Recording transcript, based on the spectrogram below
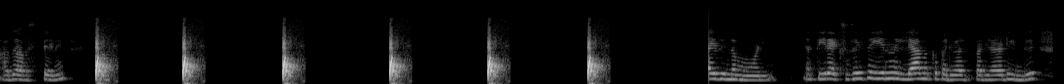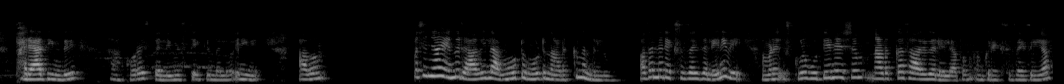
അത് അവസ്ഥയാണ്. ഇൻ ദ മോർണിംഗ് ഞാൻ തീരെ എക്സസൈസ് ചെയ്യുന്നില്ല എന്നൊക്കെ പരിപാടി പരിപാടി ഉണ്ട് പരാതി ഉണ്ട്. കുറേ സ്പെല്ലിംഗ് മിസ്റ്റേക്ക് ഉണ്ടല്ലോ. എനിവേ അപ്പം പക്ഷെ ഞാൻ ഇന്ന് രാവിലെ അങ്ങോട്ടും ഇങ്ങോട്ടും നടക്കുന്നുണ്ടല്ലോ. അതെന്റെ ഒരു എക്സസൈസ് അല്ലേ? എനിവേ നമ്മൾ സ്കൂൾ പൂട്ടിയതിന് ശേഷം നടക്കാൻ സാധ്യതയില്ലല്ലോ അപ്പം നമുക്കൊരു എക്സസൈസ് ചെയ്യാം.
